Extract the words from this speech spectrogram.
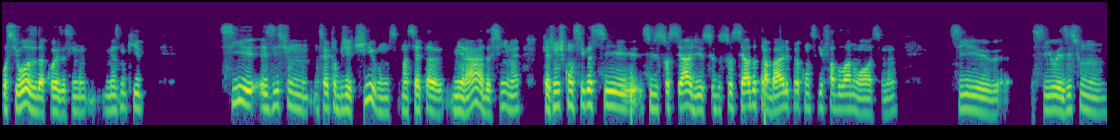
ocioso da coisa, assim, mesmo que se existe um, um certo objetivo, um, uma certa mirada, assim, né, que a gente consiga se, se dissociar disso, se dissociar do trabalho para conseguir fabular no ócio, né? Se, se existe um,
